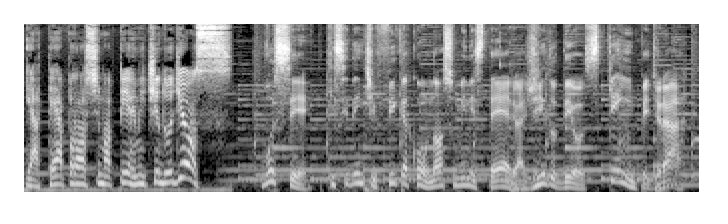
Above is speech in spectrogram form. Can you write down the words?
e até a próxima, permitindo Deus. Você que se identifica com o nosso ministério Agindo Deus, quem impedirá?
